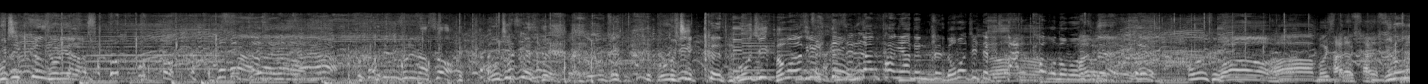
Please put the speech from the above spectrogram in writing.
우직근 소리가 났어. 터지는 소리 났어. 우직근. 우직근. 우직. 넘어질 때 우당탕이 하는데 넘어질 때 빡 하고 넘어져. 안 돼. 와. 멋있다, 멋있다. 윤호는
